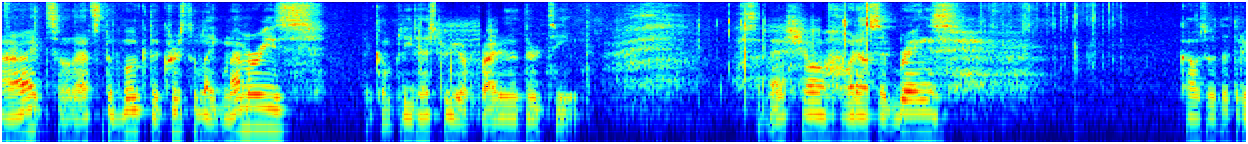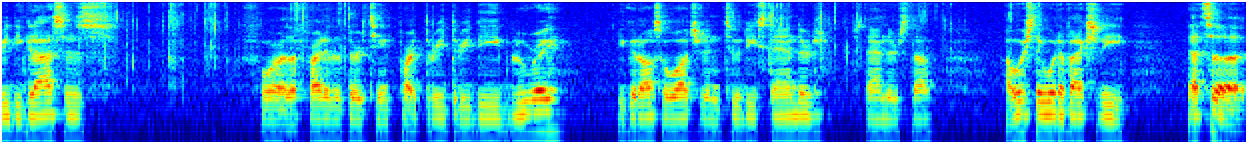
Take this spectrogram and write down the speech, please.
Alright, so that's the book, The Crystal Lake Memories, The Complete History of Friday the 13th. So let's show what else it brings. Comes with the 3D glasses for the Friday the 13th Part 3 3D Blu-ray. You could also watch it in 2D standard, standard stuff. I wish they would have actually, that's a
